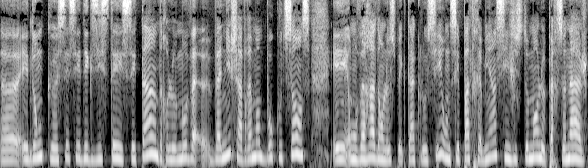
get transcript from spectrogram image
euh, et donc euh, cesser d'exister, s'éteindre. Le mot vanish a vraiment beaucoup de sens. Et on verra dans le spectacle aussi, on ne sait pas très bien si justement le personnage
